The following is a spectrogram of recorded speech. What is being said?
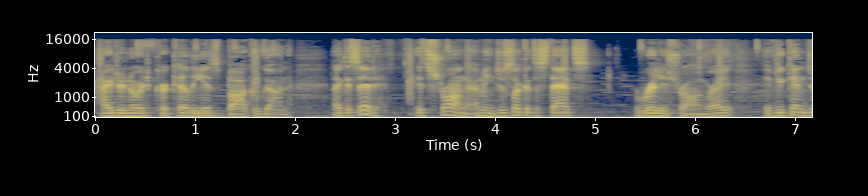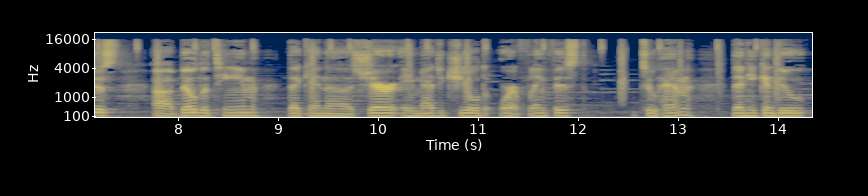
Hydranoid Krakelios Bakugan. Like I said, it's strong. I mean, just look at the stats, really strong, right? If you can just uh, build a team that can uh, share a Magic Shield or a Flame Fist to him, then he can do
